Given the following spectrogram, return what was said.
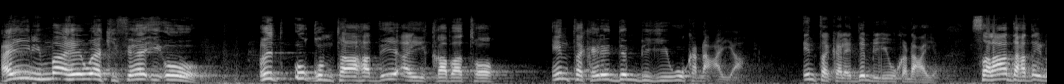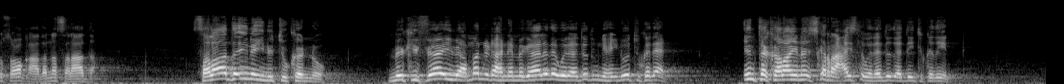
Cayni maahe waa kifaa'i oo cid u qumtaa haddii ay qabato inta kale dembigii wuu ka dhacaya. Inta kale dembigii wuu ka dhacaya. Salaadda haddaynu soo qaadano salaadda. Salaadda inaynu tukanno ma kifaayi ba ma nidhaahna magaalada wadaadaduna haynoo tukadaan inta kale ayna iska raaxaysta wadaadadu hadday tukadeen.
